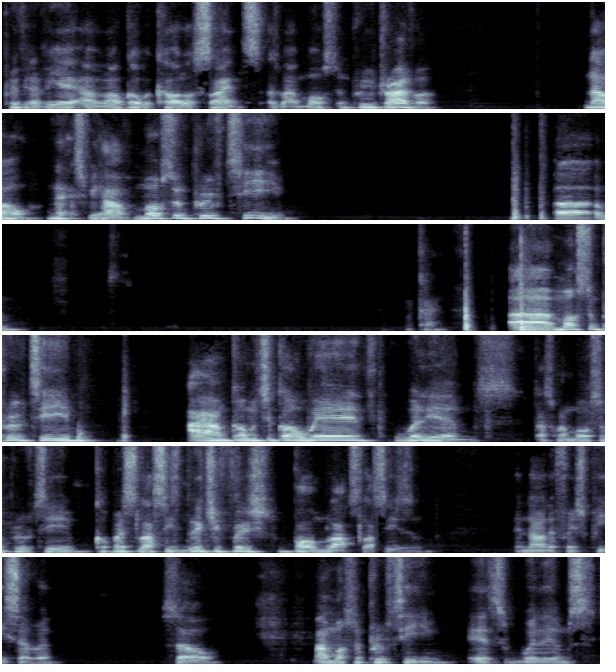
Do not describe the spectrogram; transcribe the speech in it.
improving every year. And I'll go with Carlos Sainz as my most improved driver. Now, next we have most improved team. Um, okay. Uh, most improved team. I am going to go with Williams. That's my most improved team compared to last season. They literally finished bottom last last season, and now they finished P seven. So, my most improved team is Williams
